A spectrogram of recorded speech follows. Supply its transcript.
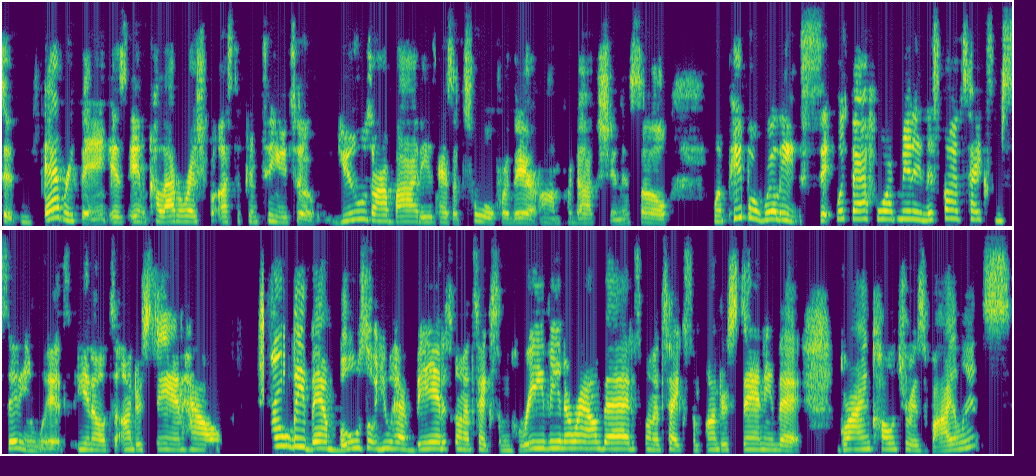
to everything is in collaboration for us to continue to use our bodies as a tool for their um, production. And so when people really sit with that for a minute, it's going to take some sitting with, you know, to understand how truly bamboozled you have been. It's going to take some grieving around that. It's going to take some understanding that grind culture is violence.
